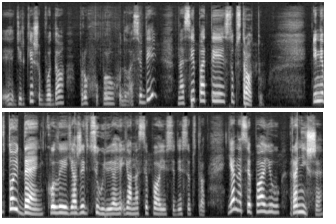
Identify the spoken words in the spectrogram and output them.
е, дірки, щоб вода проходила. Сюди насипати субстрату. І не в той день, коли я живцюю, я, я насипаю сюди субстрат. Я насипаю раніше,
